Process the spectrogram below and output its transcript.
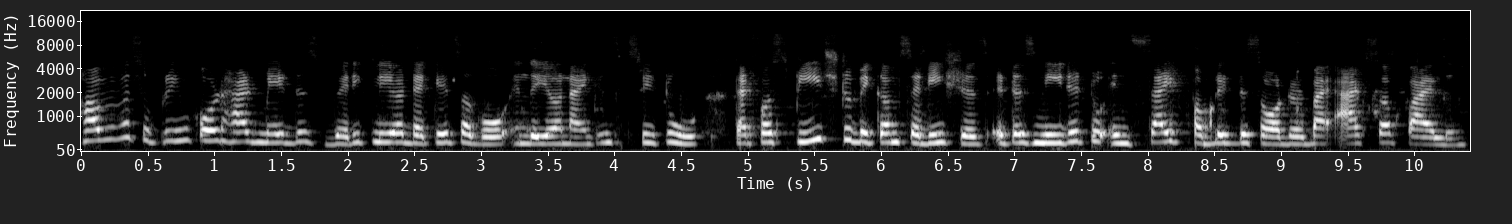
However, Supreme Court had made this very clear decades ago in the year 1962 that for speech to become seditious, it is needed to incite public disorder by acts of violence.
